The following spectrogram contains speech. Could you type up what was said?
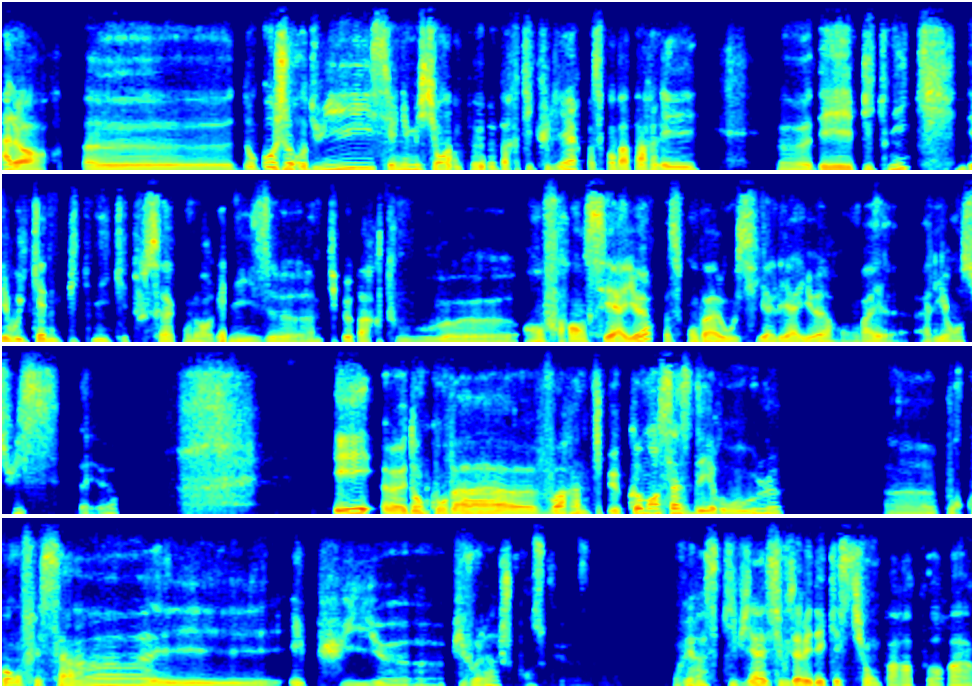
Alors, euh, donc aujourd'hui, c'est une émission un peu particulière parce qu'on va parler euh, des pique-niques, des week-ends pique-niques et tout ça qu'on organise euh, un petit peu partout euh, en France et ailleurs, parce qu'on va aussi aller ailleurs, on va aller en Suisse d'ailleurs. Et donc on va voir un petit peu comment ça se déroule, pourquoi on fait ça, et, puis, puis voilà, je pense que on verra ce qui vient. Et si vous avez des questions par rapport à,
